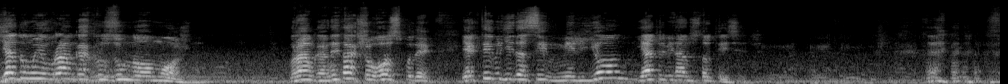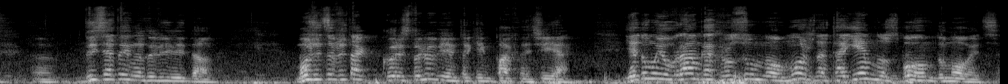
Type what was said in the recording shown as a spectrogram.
Я думаю, в рамках розумного можна. В рамках не так, що, Господи, як ти мені даси мільйон, я тобі дам 100 тисяч. Десятину тобі віддам. Може, це вже так користолюбієм таким пахне, чи як? Я думаю, в рамках розумного можна таємно з Богом домовитися.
